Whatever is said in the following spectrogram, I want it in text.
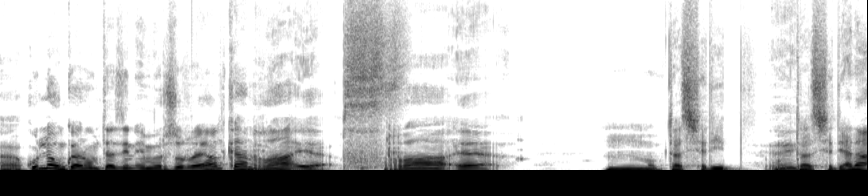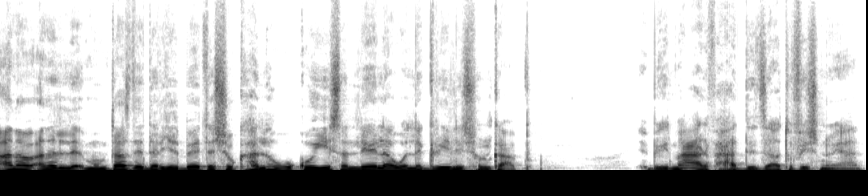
آه كلهم كانوا ممتازين. إميرسون ريال كان رائع. رائع. مم، ممتاز شديد. أي. ممتاز شديد. أنا أنا أنا ممتاز لدرجة بقيت أشك هل هو كويس الليلة ولا جريليش هو الكعب؟ بقيت ما عارف أحدد ذاته في شنو يعني.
